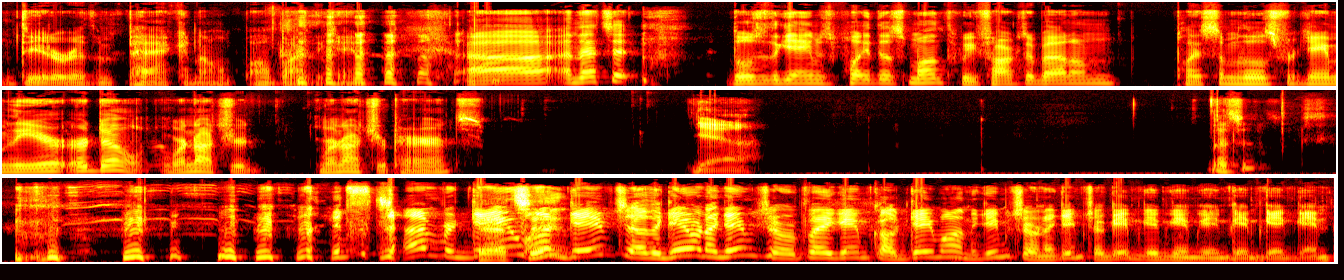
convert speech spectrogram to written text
Theatrhythm pack, and I'll I'll buy the game. uh, and that's it. Those are the games played this month. We've talked about them. Play some of those for Game of the Year, or don't. We're not your we're not your parents. Yeah. That's it. It's time for Game That's On it. Game Show. The Game On a Game Show. We play a game called Game On, the Game Show on a Game Show. Game, game, game, game, game, game, game.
